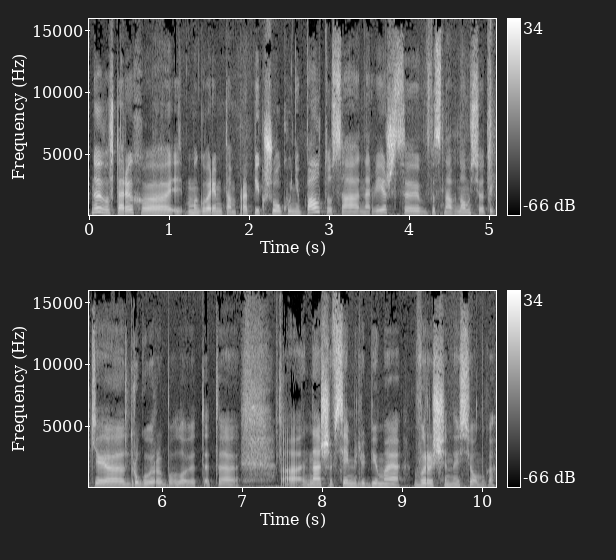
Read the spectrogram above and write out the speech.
Ну и, во-вторых, э, мы говорим там про пик шоку не палтус, а норвежцы в основном все-таки другую рыбу ловят. Это э, наша всеми любимая выращенная семга,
